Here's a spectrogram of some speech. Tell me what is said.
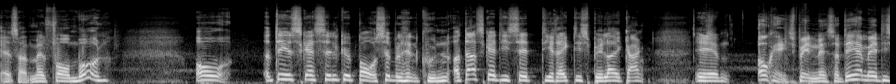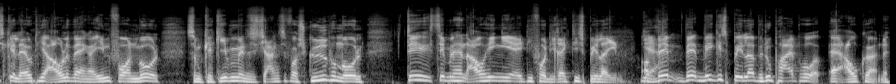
altså man får mål, og det skal Silkeborg simpelthen kunne, og der skal de sætte de rigtige spillere i gang. Øhm, Okay, spændende. Så det her med, at de skal lave de her afleveringer inden for en mål, som kan give dem en chance for at skyde på mål, det er simpelthen afhængigt af, at de får de rigtige spillere ind. Og Ja. hvem, hvem, hvilke spillere vil du pege på er afgørende?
